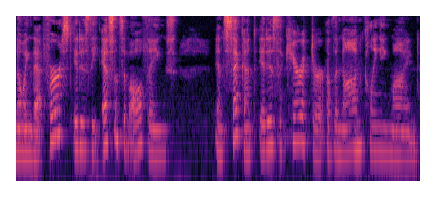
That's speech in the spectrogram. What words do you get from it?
knowing that first, it is the essence of all things, and second, it is the character of the non clinging mind.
